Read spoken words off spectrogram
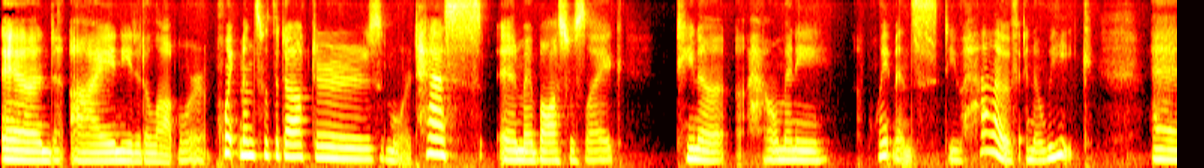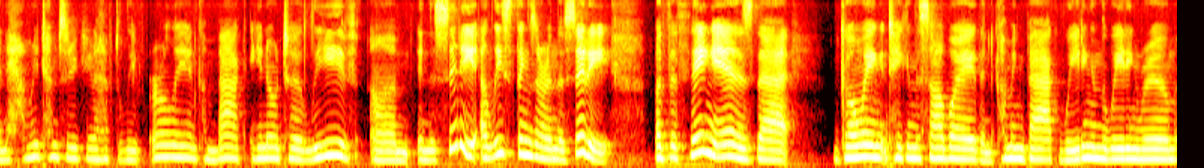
And I needed a lot more appointments with the doctors, more tests. And my boss was like, Tina, how many appointments do you have in a week? And how many times are you going to have to leave early and come back? You know, to leave um, in the city, at least things are in the city. But the thing is that going, taking the subway, then coming back, waiting in the waiting room,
